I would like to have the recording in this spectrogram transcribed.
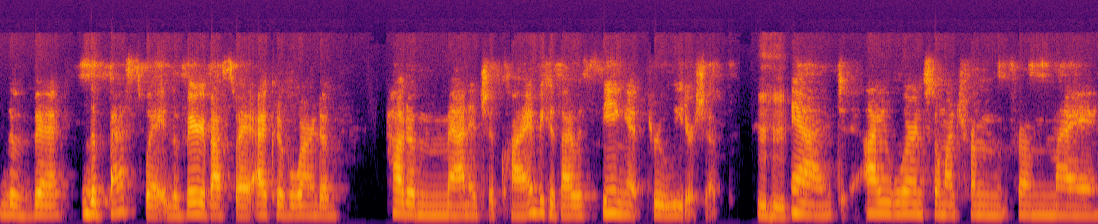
the ve- the best way the very best way i could have learned of how to manage a client because i was seeing it through leadership mm-hmm. and i learned so much from from my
